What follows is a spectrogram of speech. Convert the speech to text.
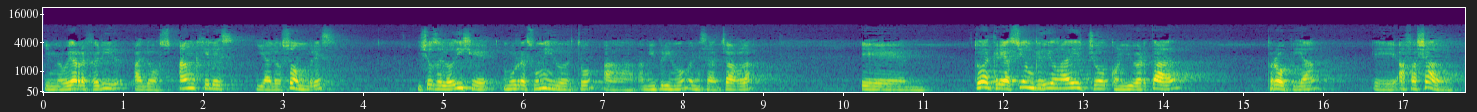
y me voy a referir a los ángeles y a los hombres, y yo se lo dije muy resumido esto a, mi primo en esa charla, eh, toda creación que Dios ha hecho con libertad propia eh, ha fallado.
